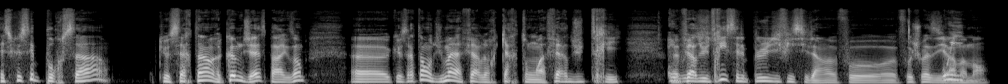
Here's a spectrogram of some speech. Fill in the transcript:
Est-ce que c'est pour ça que certains, comme Jess par exemple, euh, que certains ont du mal à faire leur carton, à faire du tri? Eh Euh, oui. Faire du tri, c'est le plus difficile. Hein. Faut, faut choisir Oui. un moment.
